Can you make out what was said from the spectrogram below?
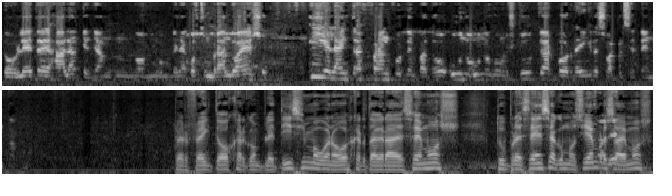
doblete de Haaland, que ya no, no viene acostumbrando a eso. Y el Eintracht Frankfurt empató 1-1 con Stuttgart por reingreso al 70. Perfecto, Oscar, completísimo. Bueno, Oscar, te agradecemos tu presencia como siempre. Sabemos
